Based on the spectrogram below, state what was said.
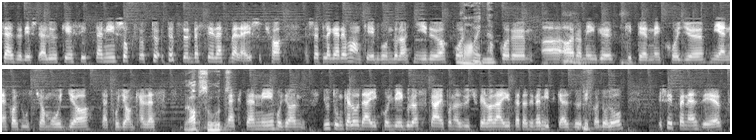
szerződést előkészíteni, sokszor többször beszélek vele, és hogyha esetleg erre van két gondolatnyi idő, akkor, akkor ö, a, arra még kitérnék, hogy ö, milyennek az útja, módja, tehát hogyan kell ezt Abszolút. megtenni, hogyan jutunk el odáig, hogy végül a Skype-on az ügyfél aláír, tehát azért nem itt kezdődik a dolog, és éppen ezért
